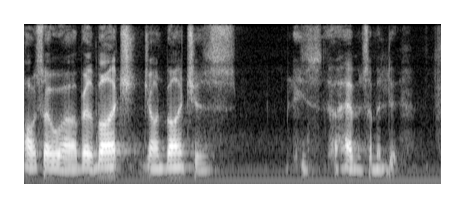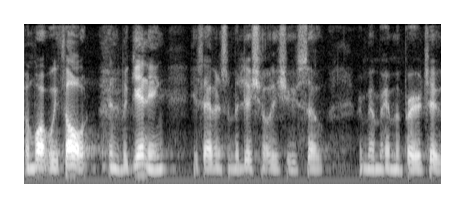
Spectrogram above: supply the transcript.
also, uh, Brother Bunch, John Bunch is, he's uh, having some, addi- from what we thought in the beginning, he's having some additional issues, so remember him in prayer too.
